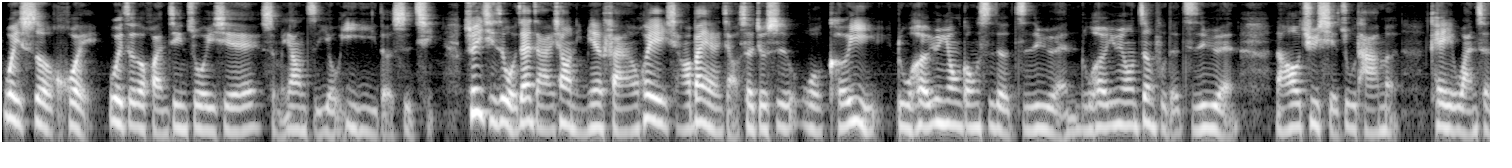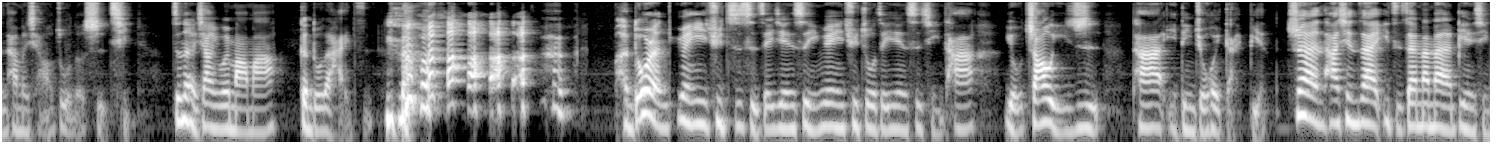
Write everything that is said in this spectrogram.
为社会、为这个环境做一些什么样子有意义的事情。所以，其实我在杂校里面反而会想要扮演的角色，就是我可以如何运用公司的资源，如何运用政府的资源，然后去协助他们，可以完成他们想要做的事情。真的很像一位妈妈，更多的孩子。很多人愿意去支持这件事情，愿意去做这件事情，他有朝一日，他一定就会改变。虽然他现在一直在慢慢的变形，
